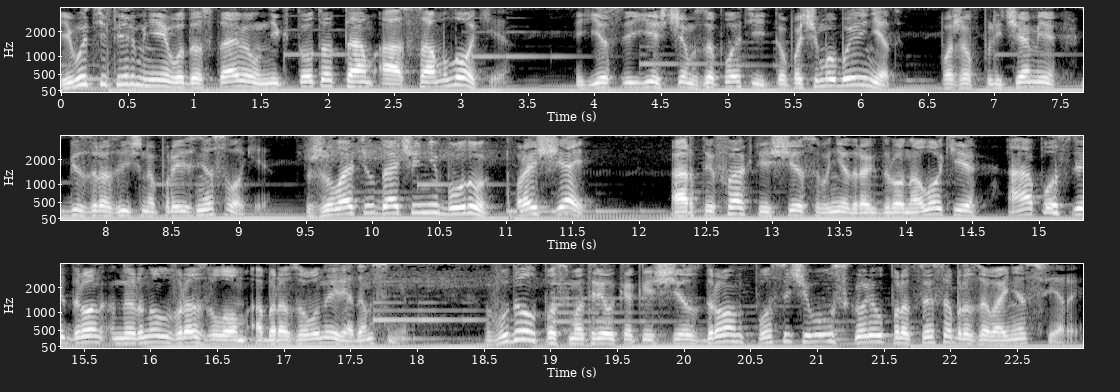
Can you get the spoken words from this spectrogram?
и вот теперь мне его доставил не кто-то там, а сам Локи. Если есть чем заплатить, то почему бы и нет?» Пожав плечами, безразлично произнес Локи. «Желать удачи не буду. Прощай!» Артефакт исчез в недрах дрона Локи, а после дрон нырнул в разлом, образованный рядом с ним. Вудол посмотрел, как исчез дрон, после чего ускорил процесс образования сферы.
